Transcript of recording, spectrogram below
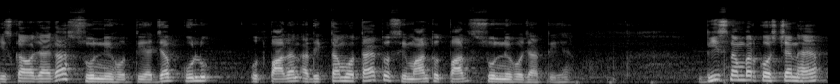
इसका हो जाएगा शून्य होती है। जब कुल उत्पादन अधिकतम होता है तो सीमांत उत्पाद शून्य हो जाती है। बीस नंबर क्वेश्चन है,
